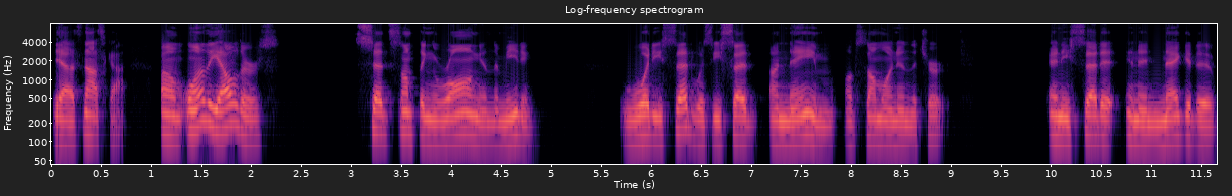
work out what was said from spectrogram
Yeah, it's not Scott. Um, one of the elders said something wrong in the meeting. What he said was he said a name of someone in the church, and he said it in a negative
